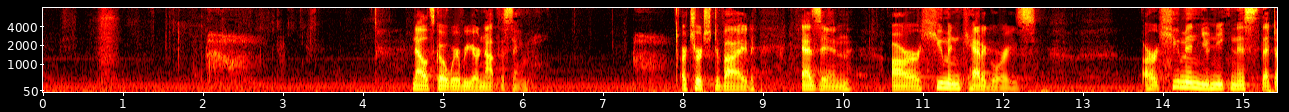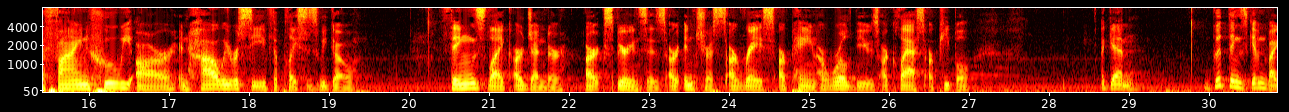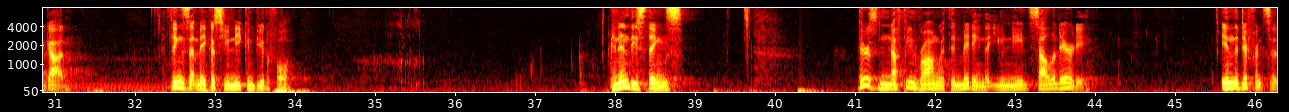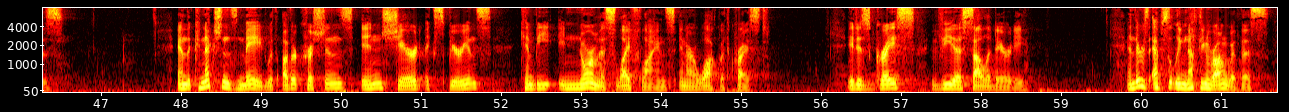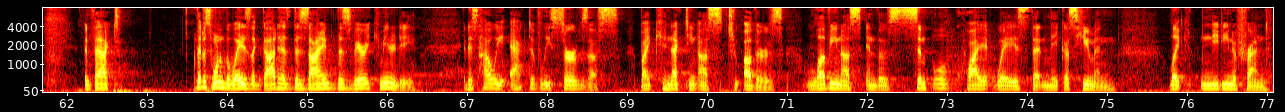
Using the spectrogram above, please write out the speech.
Now let's go where we are not the same. Our church divide, as in our human categories, our human uniqueness that define who we are and how we receive the places we go. Things like our gender, our experiences, our interests, our race, our pain, our worldviews, our class, our people. Again, good things given by God, things that make us unique and beautiful. And in these things, there's nothing wrong with admitting that you need solidarity in the differences. And the connections made with other Christians in shared experience can be enormous lifelines in our walk with Christ. It is grace via solidarity. And there's absolutely nothing wrong with this. In fact, that is one of the ways that God has designed this very community. It is how He actively serves us by connecting us to others, loving us in those simple, quiet ways that make us human, like needing a friend.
